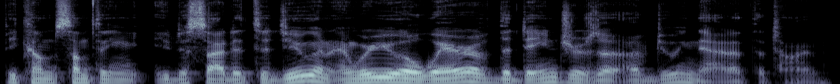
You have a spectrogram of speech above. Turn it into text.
become something you decided to do, and, and were you aware of the dangers of, of doing that at the time?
